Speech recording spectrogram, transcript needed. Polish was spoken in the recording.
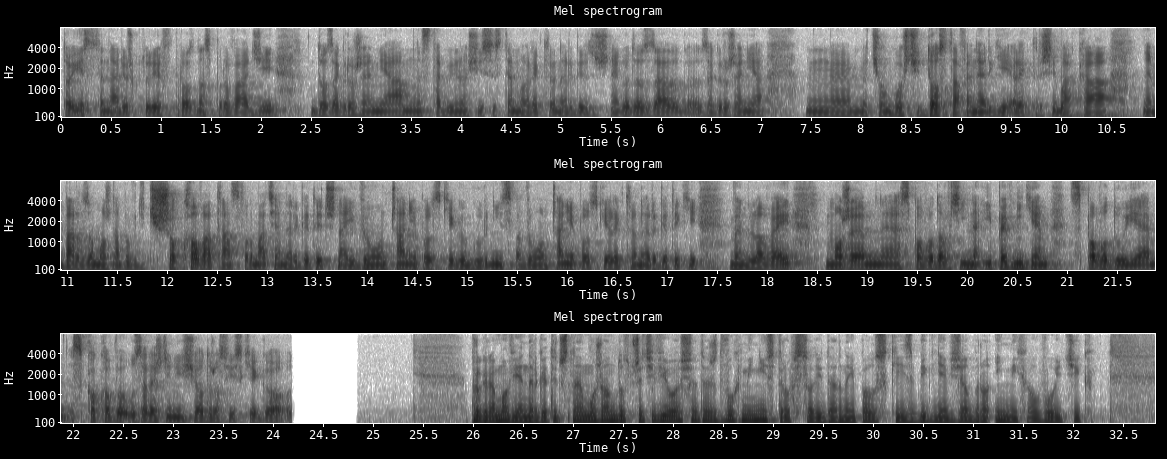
To jest scenariusz, który wprost nas prowadzi do zagrożenia stabilności systemu elektroenergetycznego, do zagrożenia mm, ciągłości dostaw energii elektrycznej. Taka bardzo można powiedzieć szokowa transformacja energetyczna i wyłączanie polskiego górnictwa, wyłączanie polskiej elektroenergetyki węglowej może mm, spowodować i pewnikiem spowoduje skokowe uzależnienie się od rosyjskiego Programowi energetycznemu rządu sprzeciwiło się też dwóch ministrów Solidarnej Polski, Zbigniew Ziobro i Michał Wójcik.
